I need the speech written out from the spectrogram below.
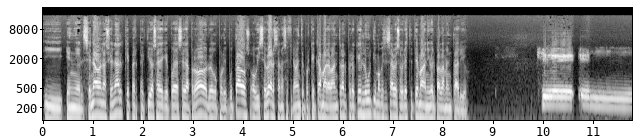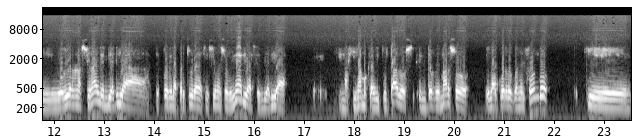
y en el Senado Nacional, qué perspectivas hay de que pueda ser aprobado luego por diputados o viceversa, no sé finalmente por qué Cámara va a entrar, pero qué es lo último que se sabe sobre este tema a nivel parlamentario. Que el Gobierno Nacional enviaría, después de la apertura de sesiones ordinarias, enviaría imaginamos que a diputados el 2 de marzo el acuerdo con el fondo, que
